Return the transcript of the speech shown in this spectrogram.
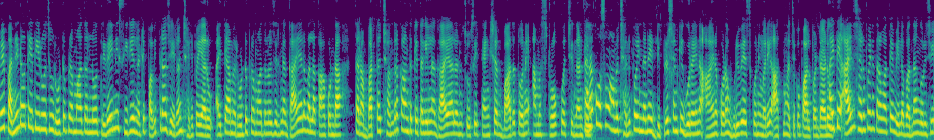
మే పన్నెండవ తేదీ రోజు రోడ్డు ప్రమాదంలో త్రిడేని సీరియల్ నటి పవిత్ర జయరాం చనిపోయారు. అయితే ఆమె రోడ్డు ప్రమాదంలో జరిగిన గాయాల వల్ల కాకుండా తన భర్త చంద్రకాంత్కి తగిలిన గాయాలను చూసి టెన్షన్ బాధతోనే ఆమె స్ట్రోక్ వచ్చిందంట తన కోసం ఆమె చనిపోయిందనే డిప్రెషన్కి గురైన ఆయన కూడా ఉరివేసుకుని మరీ ఆత్మహత్యకు పాల్పడ్డాడు. అయితే ఆయన చనిపోయిన తర్వాతే వీళ్ళ బంధం గురించి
